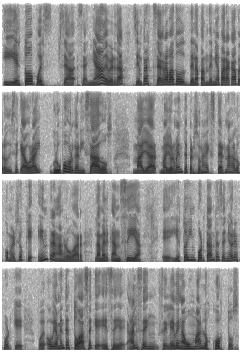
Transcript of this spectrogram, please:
Y esto pues se, se, añade, ¿verdad? Siempre se ha grabado de la pandemia para acá, pero dice que ahora hay grupos organizados mayor, mayormente personas externas a los comercios que entran a robar la mercancía. Eh, y esto es importante, señores, porque pues obviamente esto hace que eh, se alcen, se eleven aún más los costos.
